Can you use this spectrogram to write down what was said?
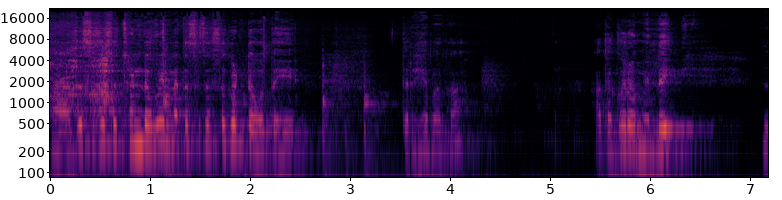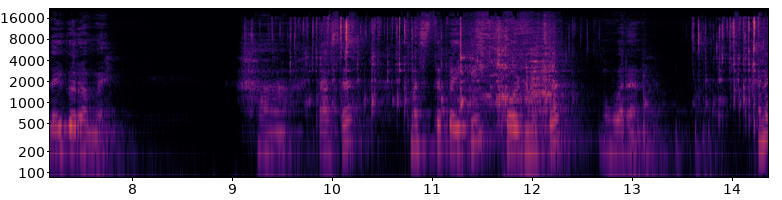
हां जसं जसं थंड होईल ना तसं तसं घट्ट होतं हे. तर हे बघा. आता गरम आहे लई. लई गरम आहे. हां तर असं मस्तपैकी फोडणीचं वरण. है ना?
